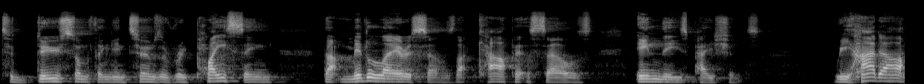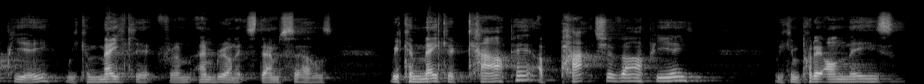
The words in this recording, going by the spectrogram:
to do something in terms of replacing that middle layer of cells, that carpet of cells in these patients. We had RPE, we can make it from embryonic stem cells. We can make a carpet, a patch of RPE. We can put it on these.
